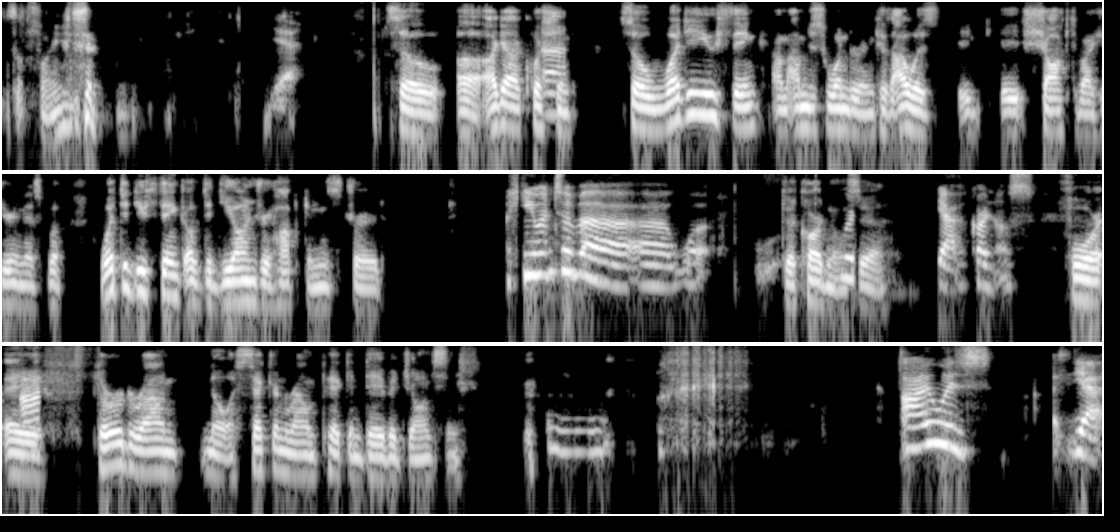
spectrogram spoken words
it's not funny Yeah. So uh, I got a question. So what do you think? I'm I'm just wondering because I was it, it shocked by hearing this, but what did you think of the DeAndre Hopkins trade? He went to the uh what? The Cardinals, yeah, Yeah, Cardinals. for a I- third round, no, a second round pick and David Johnson. I was, yeah,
